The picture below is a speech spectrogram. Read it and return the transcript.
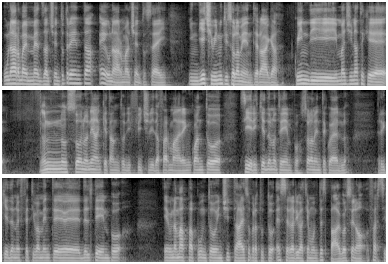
un'arma e mezza al 130 e un'arma al 106. In 10 minuti solamente, raga. Quindi immaginate che non, non sono neanche tanto difficili da farmare, in quanto sì, richiedono tempo, solamente quello. Richiedono effettivamente del tempo e una mappa appunto in città e soprattutto essere arrivati a Montespago, se no farsi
